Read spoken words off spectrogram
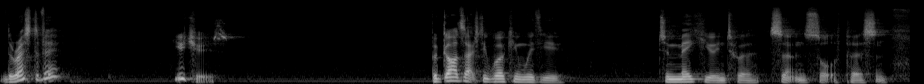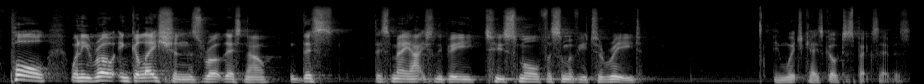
The rest of it, you choose. But God's actually working with you to make you into a certain sort of person. Paul, when he wrote in Galatians, wrote this now. This, this may actually be too small for some of you to read in which case, go to Specsavers.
